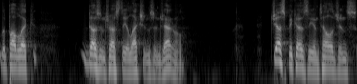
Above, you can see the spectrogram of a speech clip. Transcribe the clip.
the public doesn't trust the elections in general, just because the intelligence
